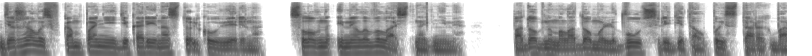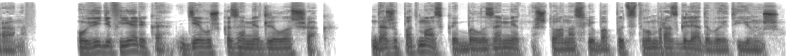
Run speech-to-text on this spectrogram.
держалась в компании дикарей настолько уверенно, словно имела власть над ними, подобно молодому льву среди толпы старых баранов. Увидев Ярика, девушка замедлила шаг. Даже под маской было заметно, что она с любопытством разглядывает юношу.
